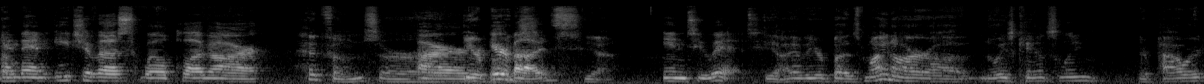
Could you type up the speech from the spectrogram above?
And then each of us will plug our Headphones or our earbuds. earbuds Yeah. into it. Yeah, I have earbuds. Mine are uh, noise canceling. They're powered,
